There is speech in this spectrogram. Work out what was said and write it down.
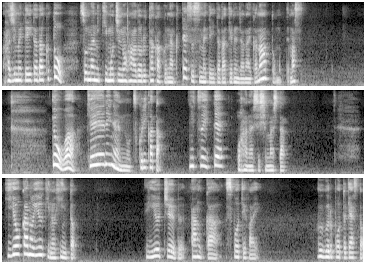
始めていただくとそんなに気持ちのハードル高くなくて進めていただけるんじゃないかなと思ってます。今日は経営理念の作り方についてお話ししました。起業家の勇気のヒント YouTube、アンカー、Spotify、Google Podcast、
